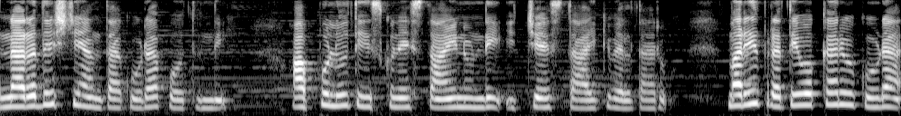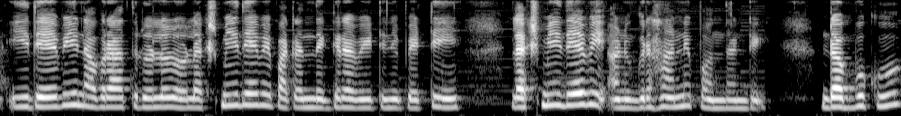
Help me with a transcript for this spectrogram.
నరదృష్టి అంతా కూడా పోతుంది. అప్పులు తీసుకునే స్థాయి నుండి ఇచ్చే స్థాయికి వెళ్తారు. మరి ప్రతి ఒక్కరూ కూడా ఈ దేవి నవరాత్రులలో లక్ష్మీదేవి పటం దగ్గర వీటిని పెట్టి లక్ష్మీదేవి అనుగ్రహాన్ని పొందండి. డబ్బుకు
